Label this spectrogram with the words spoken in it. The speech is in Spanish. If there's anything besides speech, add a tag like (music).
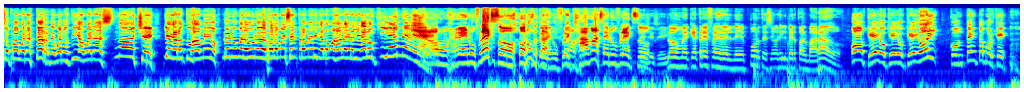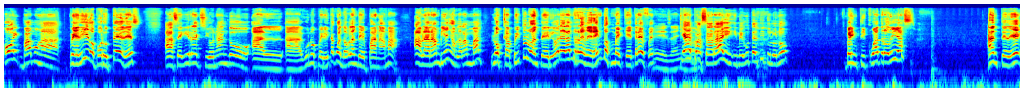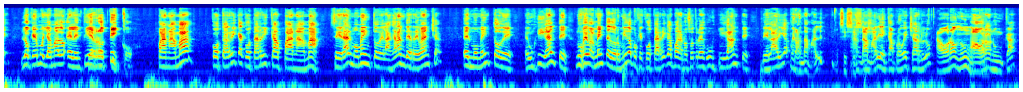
¿Qué sopa? Buenas tardes, buenos días, buenas noches. Llegaron tus amigos, los número uno de Panamá y Centroamérica, los más alegres. ¿Llegaron quiénes? Los genuflexos. Nunca genuflexo. No, jamás genuflexo. Sí, sí, sí. Los mequetrefes del deporte, señor Gilberto Alvarado. Ok, ok, ok. Hoy contento porque hoy vamos a, pedido por ustedes, a seguir reaccionando al- a algunos periodistas cuando hablan de Panamá. Hablarán bien, hablarán mal. Los capítulos anteriores eran reverendos mequetrefes. Sí. ¿Qué pasará? Y, y me gusta el título, ¿no? 24 días antes de lo que hemos llamado el entierro tico. Panamá, Costa Rica, Costa Rica, Panamá. ¿Será el momento de la grande revancha? El momento de un gigante nuevamente dormido, porque Costa Rica para nosotros es un gigante del área, pero anda mal. Sí, sí, anda sí, mal y hay que aprovecharlo. Ahora o nunca. Ahora o nunca.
